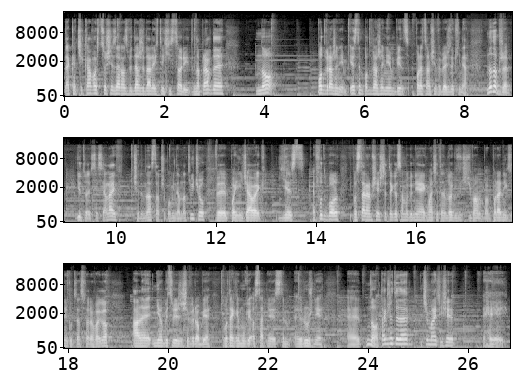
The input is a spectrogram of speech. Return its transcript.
taka ciekawość, co się zaraz wydarzy dalej w tej historii. To naprawdę, no, pod wrażeniem. Jestem pod wrażeniem, więc polecam się wybrać do kina. No dobrze, jutro jest sesja live, 17, przypominam na Twitchu. W poniedziałek jest e-football i postaram się jeszcze tego samego dnia, jak macie ten vlog, wrzucić wam poradnik z rynku transferowego, ale nie obiecuję, że się wyrobię, bo tak jak mówię, ostatnio jest z tym e, różnie. E, No, także tyle. Trzymajcie się. Hej, hej.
